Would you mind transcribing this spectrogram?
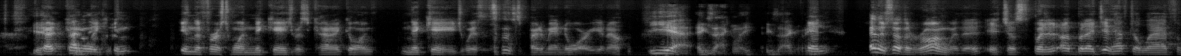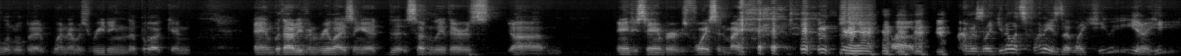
yeah. kind, of like in in the first one, Nick Cage was kind of going Nick Cage with Spider-Man Noir, you know. Yeah, exactly, exactly. And and there's nothing wrong with it. It just, but it, uh, but I did have to laugh a little bit when I was reading the book and and without even realizing it, th- suddenly there's um, Andy Samberg's voice in my head. and, um, I was like, you know, what's funny is that like he, you know, he,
